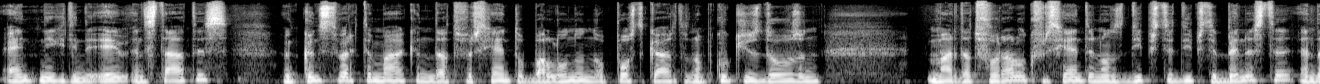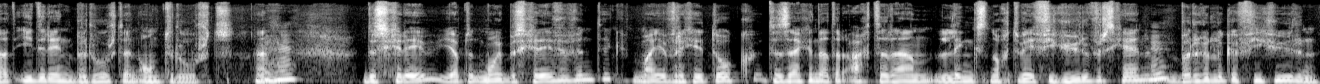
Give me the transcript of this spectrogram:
eind 19e eeuw in staat is een kunstwerk te maken dat verschijnt op ballonnen, op postkaarten, op koekjesdozen, maar dat vooral ook verschijnt in ons diepste, diepste binnenste en dat iedereen beroert en ontroert. Mhm. De schreeuw, je hebt het mooi beschreven, vind ik, maar je vergeet ook te zeggen dat er achteraan links nog twee figuren verschijnen, mhm. burgerlijke figuren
